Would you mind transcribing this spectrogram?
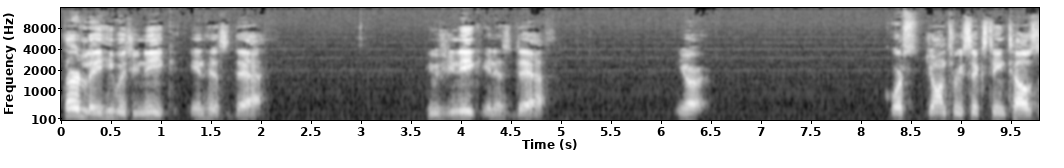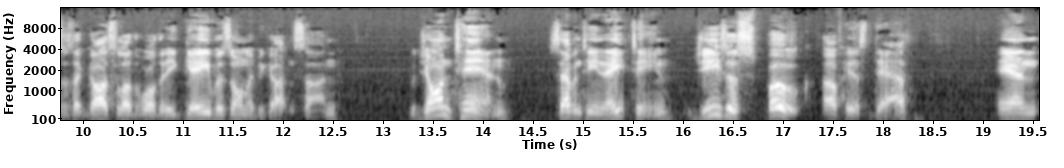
Thirdly, he was unique in his death. He was unique in his death. You know, of course, John 3.16 tells us that God so loved the world that he gave his only begotten Son. But John 10, 17 and 18, Jesus spoke of his death. And,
